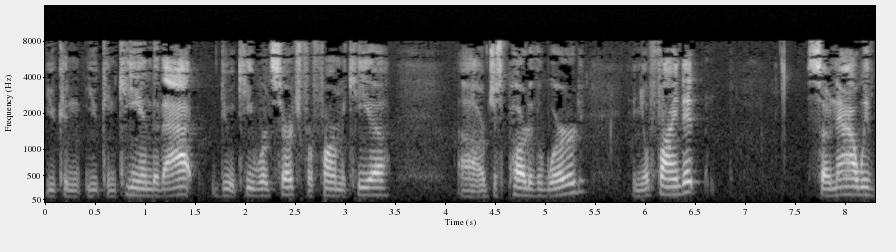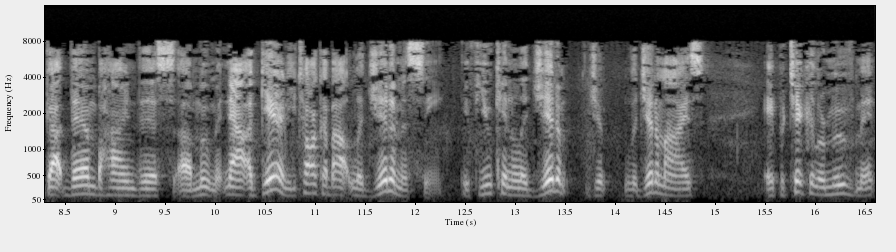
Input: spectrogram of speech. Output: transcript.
You can you can key into that, do a keyword search for pharmakia uh, or just part of the word, and you'll find it. So now we've got them behind this uh, movement. Now, again, you talk about legitimacy. If you can legitim- legitimize a particular movement,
